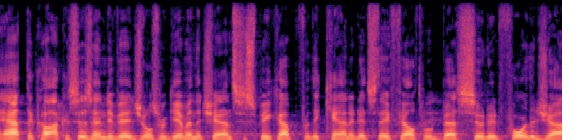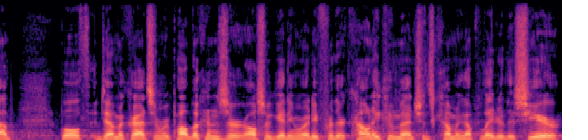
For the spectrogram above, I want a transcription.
At the caucuses, individuals were given the chance to speak up for the candidates they felt were best suited for the job. Both Democrats and Republicans are also getting ready for their county conventions coming up later this year.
